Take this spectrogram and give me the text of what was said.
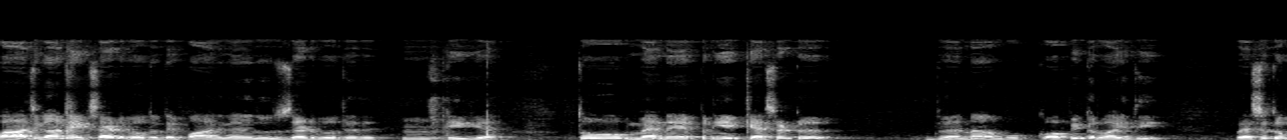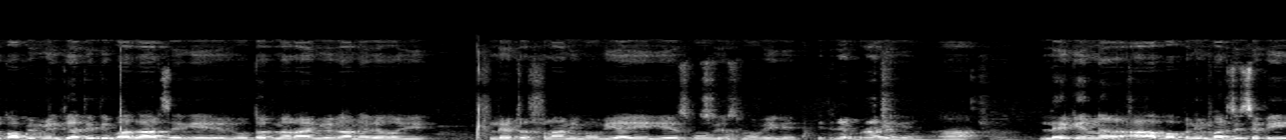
पाँच गाने एक साइड पे होते थे पाँच गाने दूसरी साइड पे होते थे। हम्म। ठीक है। तो मैंने अपनी एक कैसेट जो है ना वो कॉपी करवाई थी। वैसे तो कॉपी मिल जाती थी बाज़ार से कि उदित नारायण के गाने दे दो जी लेटेस्ट फलानी मूवी आई ये इस मूवी इस मूवी के। इतने पुराने हाँ लेकिन आप अपनी मर्ज़ी से भी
